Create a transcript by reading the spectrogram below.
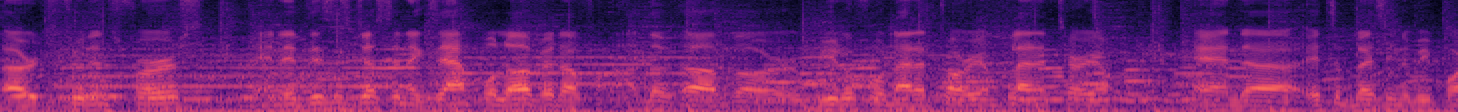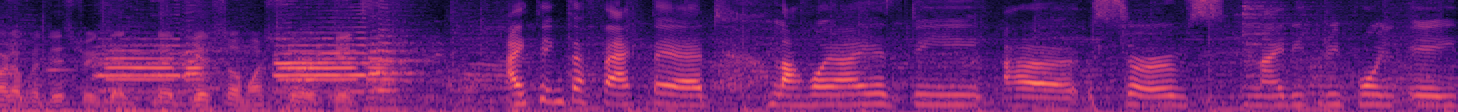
our students first, and this is just an example of it, of, the, of our beautiful natatorium, planetarium, and uh, it's a blessing to be part of a district that, that gives so much to our kids. I think the fact that La Joya ISD uh, serves 93.8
